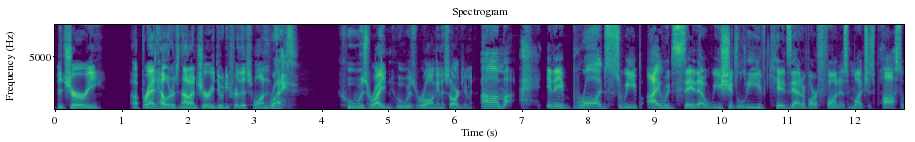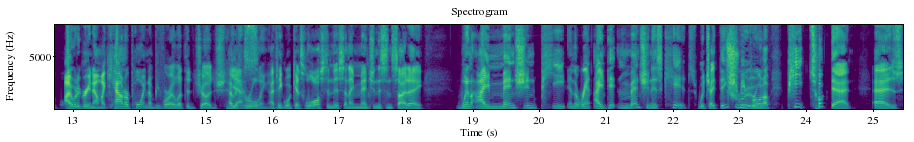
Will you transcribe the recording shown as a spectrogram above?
the jury. Uh, Brad Heller is not on jury duty for this one. Right. Who was right and who was wrong in this argument? Um, in a broad sweep, I would say that we should leave kids out of our fun as much as possible. I would agree. Now, my counterpoint, now before I let the judge have Yes. his ruling, I think what gets lost in this, and I mentioned this in side A, when I mentioned Pete in the rant, I didn't mention his kids, which I think should be brought up. Pete took that as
